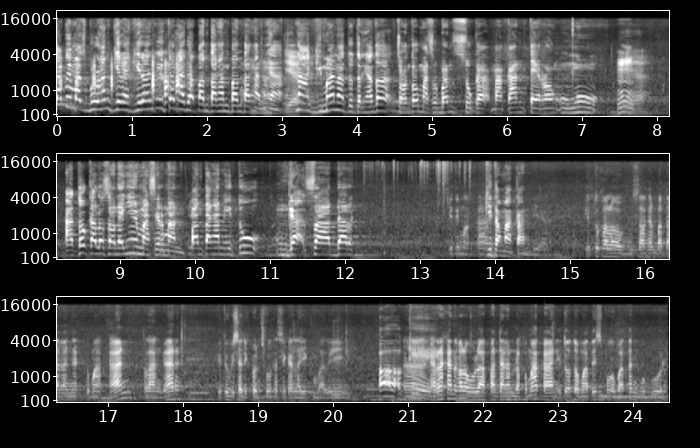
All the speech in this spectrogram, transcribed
tapi Mas Burhan kira-kira ini kan ada pantangan-pantangannya. Iya, nah, iya. gimana tuh ternyata contoh Mas Burhan suka makan terong ungu. Hmm. Iya. Atau kalau seandainya Mas Herman, pantangan itu nggak sadar kita makan. kita makan. Iya. Itu kalau misalkan patangannya kemakan, kelanggar, itu bisa dikonsultasikan lagi kembali. Oh, oke. Nah, karena kan kalau ulah pantangan udah kemakan, itu otomatis pengobatan gugur.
